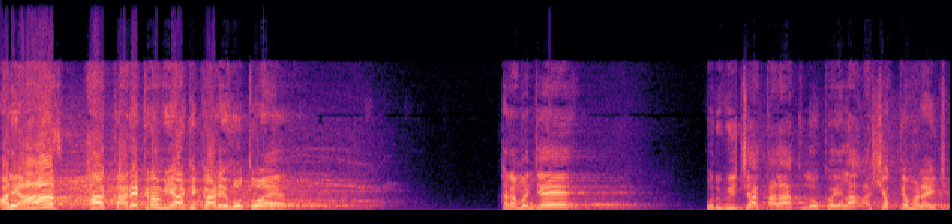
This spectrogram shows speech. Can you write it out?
आणि आज हा कार्यक्रम या ठिकाणी होतोय. खरं म्हणजे पूर्वीच्या काळात लोक याला अशक्य म्हणायचे.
